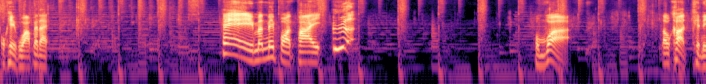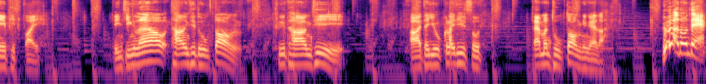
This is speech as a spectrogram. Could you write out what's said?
โอเควาร์ปก็ได้ เฮ้ยมันไม่ปลอดภัย เอ้อผมว่า เราคาดคะเนผิดไป จริงๆแล้วทางที่ถูกต้องคือทางที่ อาจจะอยู่ใกล้ที่สุด แต่มันถูกต้องยังไงล่ะเฮ้ยโดนแดก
